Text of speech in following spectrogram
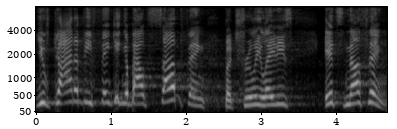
You've got to be thinking about something. But truly, ladies, it's nothing.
